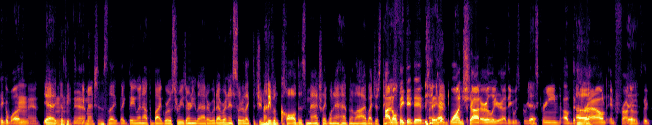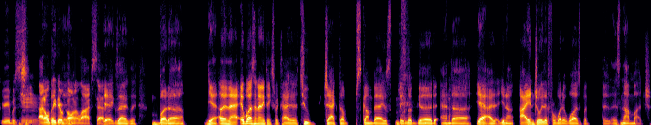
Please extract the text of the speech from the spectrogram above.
I think it was, Mm. man. Yeah, because he, Mhm. Yeah. he mentions like like they went out to buy groceries, or Ernie Ladd or whatever, and it's sort of like, did you not even call this match like when it happened live? I just think I don't think they did. They Yeah. had one shot earlier. I think it was green Yeah. screen of the Uh, crowd in front yeah. of the. It was. Mm. I don't think they were Yeah. calling a live set. Yeah, exactly. But uh yeah, other than that, it wasn't anything spectacular. Two jacked up scumbags. They look good. And uh yeah, I you know, I enjoyed it for what it was, but it's not much.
